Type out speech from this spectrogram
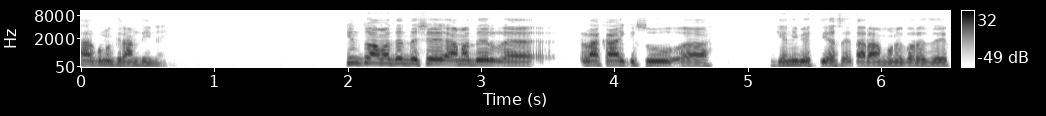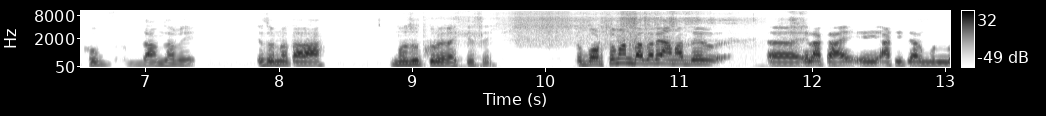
তার কোনো গ্যারান্টি নেই। কিন্তু আমাদের দেশে, আমাদের এলাকায় কিছু জ্ঞানী ব্যক্তি আছে, তারা মনে করে যে খুব দাম যাবে। এজন্য তারা মজুত করে রাখতেছে। তো বর্তমান বাজারে আমাদের এলাকায় এই আটিটার মূল্য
